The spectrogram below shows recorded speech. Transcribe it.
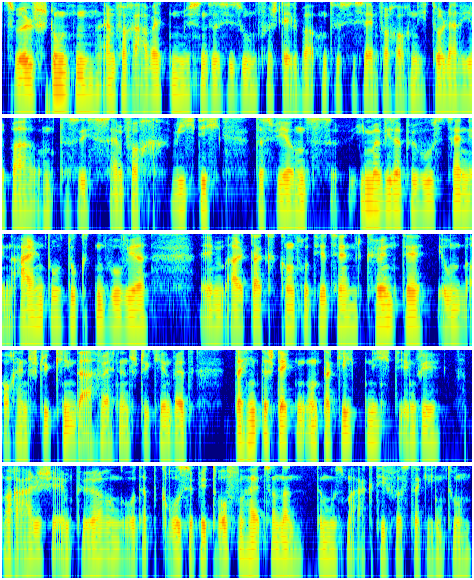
zwölf Stunden einfach arbeiten müssen, das ist unvorstellbar und das ist einfach auch nicht tolerierbar und das ist einfach wichtig, dass wir uns immer wieder bewusst sein in allen Produkten, wo wir im Alltag konfrontiert sein könnte, um auch ein Stück Kinderarbeit, ein Stückchen weit dahinter stecken und da gilt nicht irgendwie moralische Empörung oder große Betroffenheit, sondern da muss man aktiv was dagegen tun.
